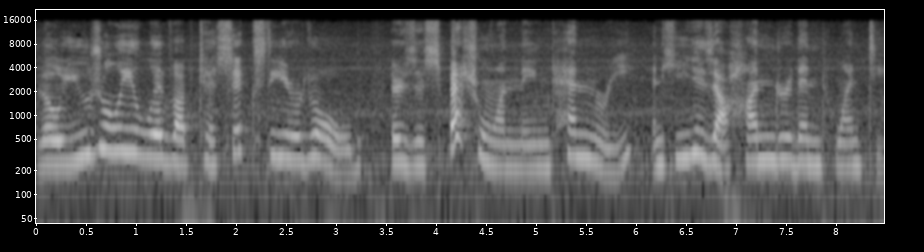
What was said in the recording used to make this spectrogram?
They'll usually live up to 60 years old. There's a special one named Henry, and he is a 120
